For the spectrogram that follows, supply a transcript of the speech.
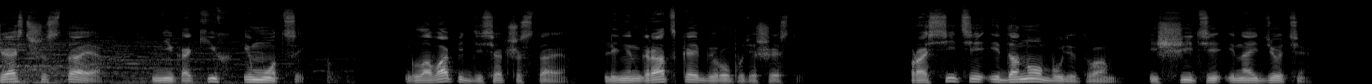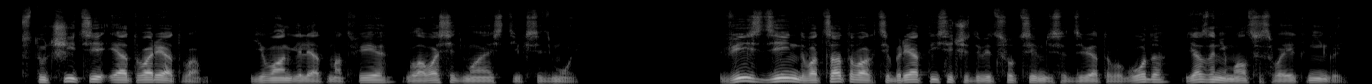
Часть шестая. Никаких эмоций. Глава 56. Ленинградское бюро путешествий. Просите, и дано будет вам. Ищите, и найдете. Стучите, и отворят вам. Евангелие от Матфея, глава 7, стих 7. Весь день 20 октября 1979 года я занимался своей книгой,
